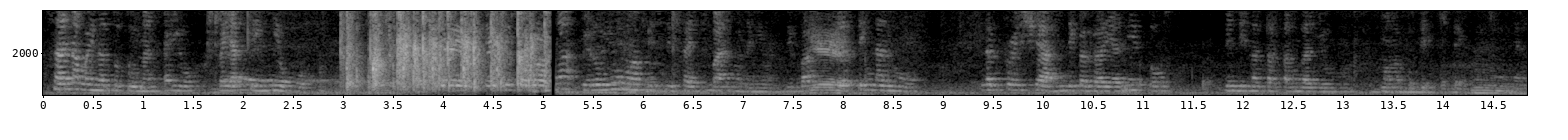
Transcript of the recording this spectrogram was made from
Sana may natutunan kayo. Kaya thank you po. Thank you so much. Nga, pero yung mga pesticides, paano na yun? Di ba? Yeah. Kaya tingnan mo, nag-fresh siya, hindi kagaya nito, hindi natatanggal yung mga putik-putik. Mm. Yan.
